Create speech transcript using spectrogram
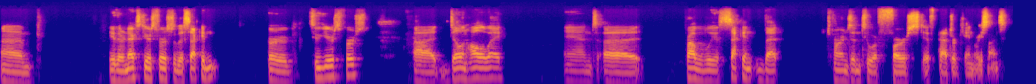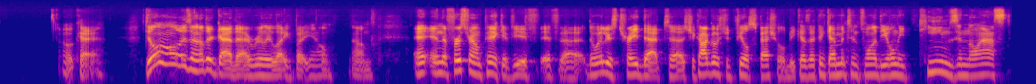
um, either next year's first or the second, or two years first. Uh, Dylan Holloway and uh, probably a second that turns into a first if Patrick Kane resigns. Okay. Dylan Hall is another guy that I really like, but you know, um, and, and the first round pick, if you, if if uh, the Oilers trade that, uh, Chicago should feel special because I think Edmonton's one of the only teams in the last,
